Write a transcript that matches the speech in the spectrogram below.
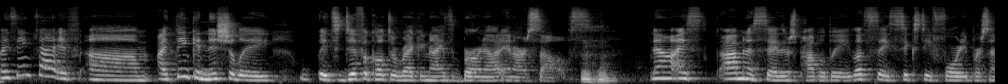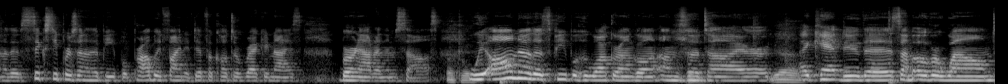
I think that if um, I think initially it's difficult to recognize burnout in ourselves. Mm-hmm. Now I, am going to say there's probably let's say 60 40% of the 60% of the people probably find it difficult to recognize burnout in themselves. Okay. We all know those people who walk around going I'm so tired. Yeah. Mm. I can't do this. I'm overwhelmed.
